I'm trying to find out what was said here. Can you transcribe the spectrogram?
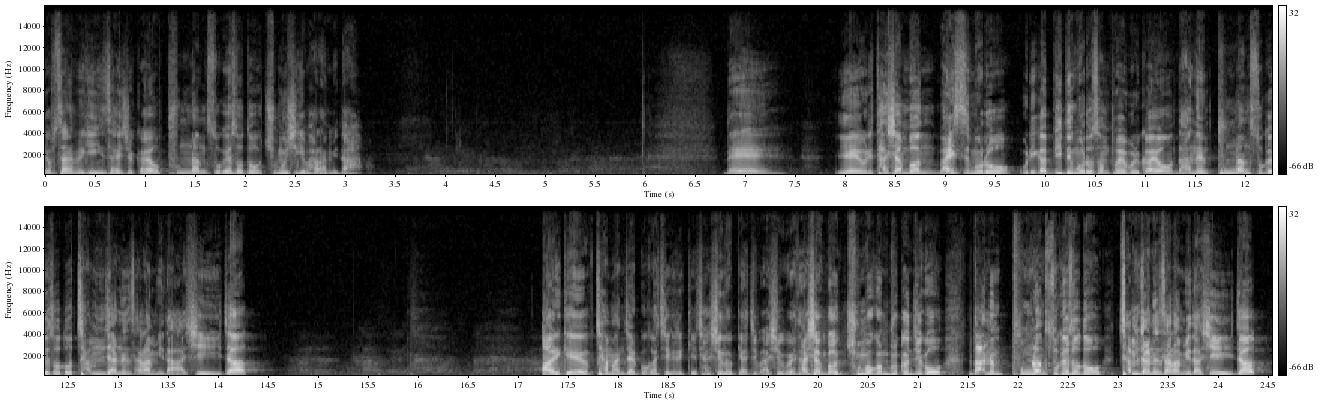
옆 사람에게 인사해 줄까요? 풍랑 속에서도 주무시기 바랍니다. 네. 예, 우리 다시 한번 말씀으로 우리가 믿음으로 선포해 볼까요? 나는 풍랑 속에서도 잠자는 사람이다. 시작. 아 이렇게 잠 안 잘 것 같이 그렇게 자신 없게 하지 마시고요. 다시 한번 주먹은 불끈 쥐고 나는 풍랑 속에서도 잠자는 사람이다. 시작.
